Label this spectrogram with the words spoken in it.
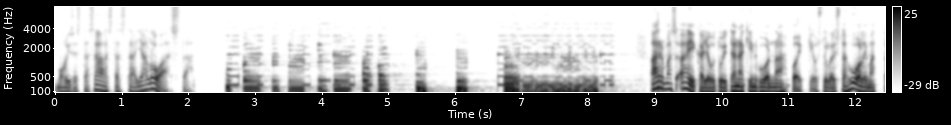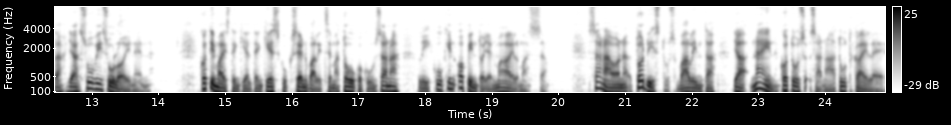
moisesta saastasta ja loasta. Armas aika joutui tänäkin vuonna poikkeustuloista huolimatta ja Suvi Suloinen. Kotimaisten kielten keskuksen valitsema toukokuun sana liikkuukin opintojen maailmassa. Sana on todistusvalinta ja näin kotus sanaa tutkailee.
